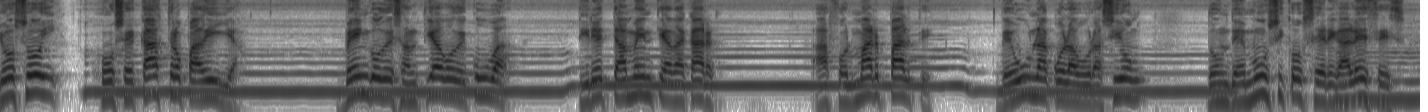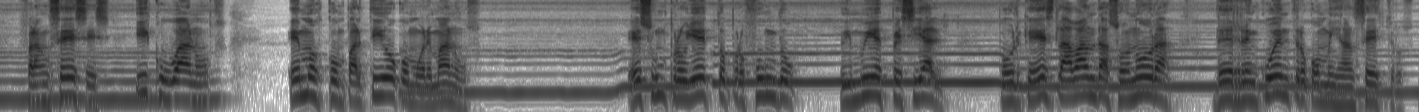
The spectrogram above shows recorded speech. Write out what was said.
Yo soy José Castro Padilla. Vengo de Santiago de Cuba directamente a Dakar a formar parte de una colaboración donde músicos senegaleses, franceses y cubanos hemos compartido como hermanos. Es un proyecto profundo y muy especial porque es la banda sonora del reencuentro con mis ancestros.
